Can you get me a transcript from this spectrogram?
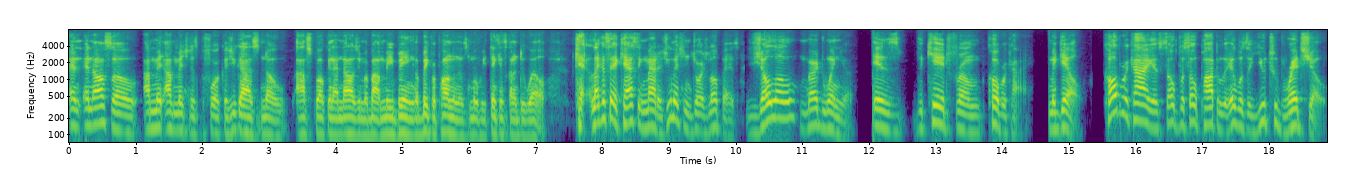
and and also I me- I've mentioned this before because you guys know I've spoken ad nauseum about me being a big proponent of this movie, thinking it's going to do well. Ca- like I said, casting matters. You mentioned George Lopez. Xolo Maridueña is the kid from Cobra Kai. Miguel. Cobra Kai is so was so popular. It was a YouTube Red show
